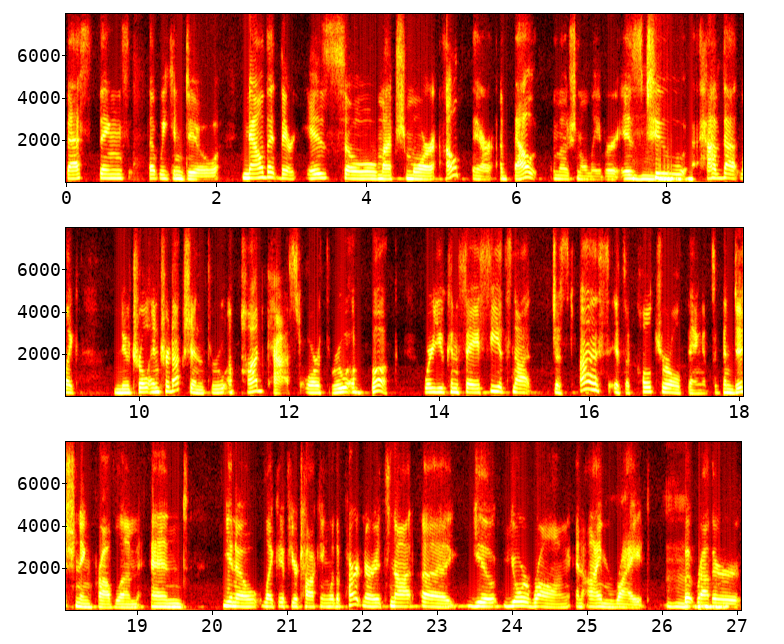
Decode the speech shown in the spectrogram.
best things that we can do now that there is so much more out there about emotional labor is mm-hmm. to have that like neutral introduction through a podcast or through a book where you can say, see, it's not just us, it's a cultural thing, it's a conditioning problem. And you know, like if you're talking with a partner, it's not uh you you're wrong and I'm right mm-hmm. but rather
